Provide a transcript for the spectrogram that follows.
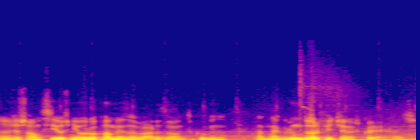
No przecież on się już nie uruchomię za bardzo, tylko na, na, Grundorfie ciężko jechać.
